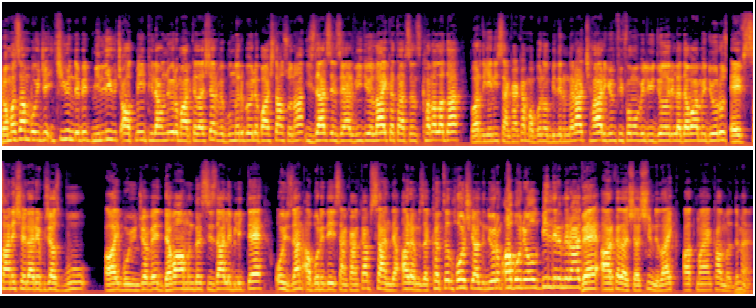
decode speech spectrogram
Ramazan boyunca iki günde bir milli güç atmayı planlıyorum arkadaşlar. Ve bunları böyle baştan sona izlerseniz eğer videoya like atarsanız kanala da bu arada yeniysen kankam abone ol bildirimleri aç. Her gün FIFA Mobile videolarıyla devam ediyoruz. Efsane şeyler yapacağız bu ay boyunca ve devamında sizlerle birlikte. O yüzden abone değilsen kankam sen de aramıza katıl. Hoş geldin diyorum. Abone ol, bildirimleri aç. Ve arkadaşlar şimdi like atmayan kalmadı değil mi?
